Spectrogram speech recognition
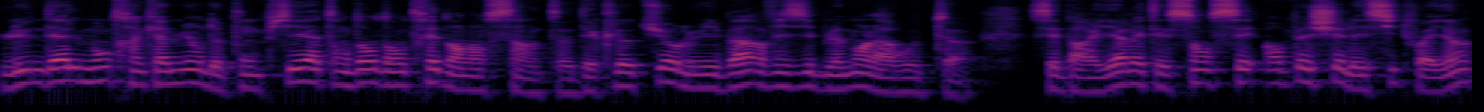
L'une d'elles montre un camion de pompiers attendant d'entrer dans l'enceinte. Des clôtures lui barrent visiblement la route. Ces barrières étaient censées empêcher les citoyens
